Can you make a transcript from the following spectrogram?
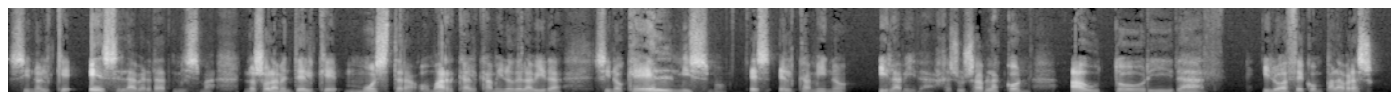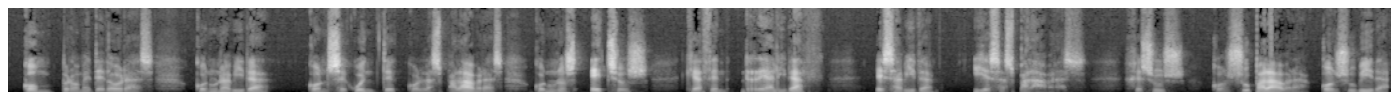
sino el que es la verdad misma, no solamente el que muestra o marca el camino de la vida, sino que Él mismo es el camino y la vida. Jesús habla con autoridad y lo hace con palabras comprometedoras, con una vida consecuente con las palabras, con unos hechos que hacen realidad esa vida y esas palabras. Jesús, con su palabra, con su vida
